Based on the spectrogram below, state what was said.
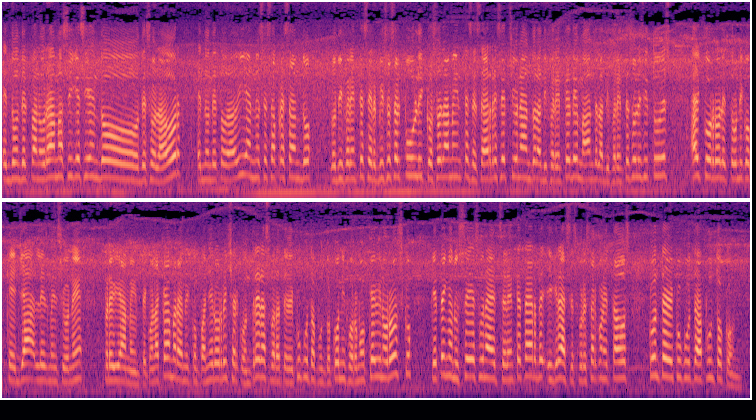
en donde el panorama sigue siendo desolador, en donde todavía no se está prestando los diferentes servicios al público, solamente se está recepcionando las diferentes demandas, las diferentes solicitudes al correo electrónico que ya les mencioné previamente. Con la cámara de mi compañero Richard Contreras para tvcucuta.com informó Kevin Orozco. Que tengan ustedes una excelente tarde y gracias por estar conectados con tvcucuta.com.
